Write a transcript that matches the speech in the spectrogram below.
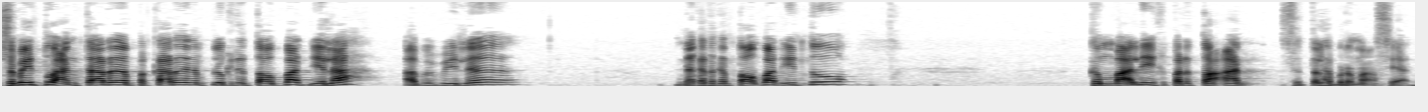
sebab itu antara perkara yang perlu kita taubat ialah apabila nak katakan taubat itu kembali kepada taat setelah bermaksiat.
